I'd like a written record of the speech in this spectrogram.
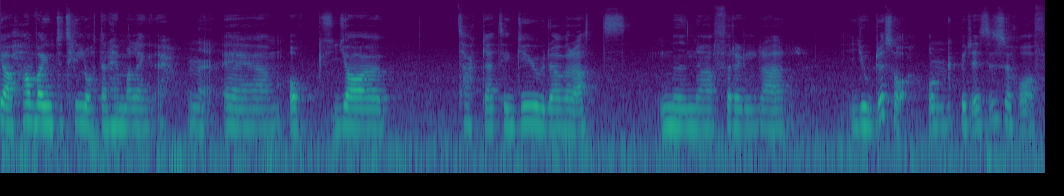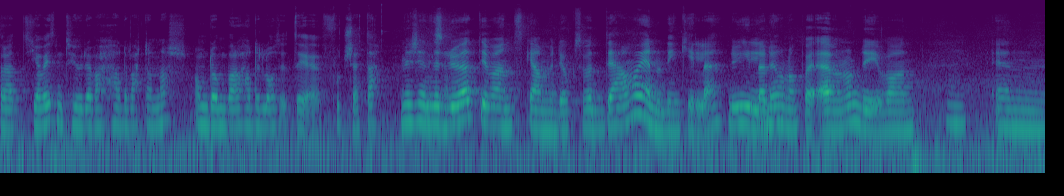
Ja, han var ju inte tillåten hemma längre. Ehm, och jag tackar till Gud över att mina föräldrar gjorde så och Mm. betedde sig så för att jag vet inte hur det hade varit annars om de bara hade låtit det fortsätta. Men kände Liksom. du att det var en skam med det också? För det, han var ju ändå din kille. Du gillade Mm. honom på, även om det var en, Mm. en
